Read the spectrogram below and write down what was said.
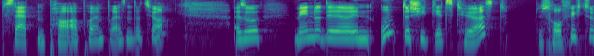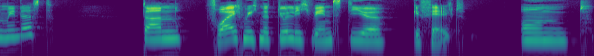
Seiten PowerPoint-Präsentation. Also, wenn du den Unterschied jetzt hörst, das hoffe ich zumindest, dann freue ich mich natürlich, wenn es dir gefällt. Und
